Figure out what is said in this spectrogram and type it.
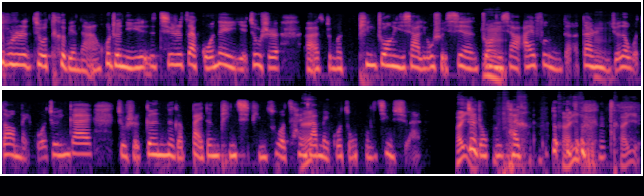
是不是就特别难？或者你其实在国内也就是啊，这么拼装一下流水线，装一下 iPhone 的。但是你觉得我到美国就应该就是跟那个拜登平起平坐，参加美国总统的竞选？可以，这种才对，可以，可以。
